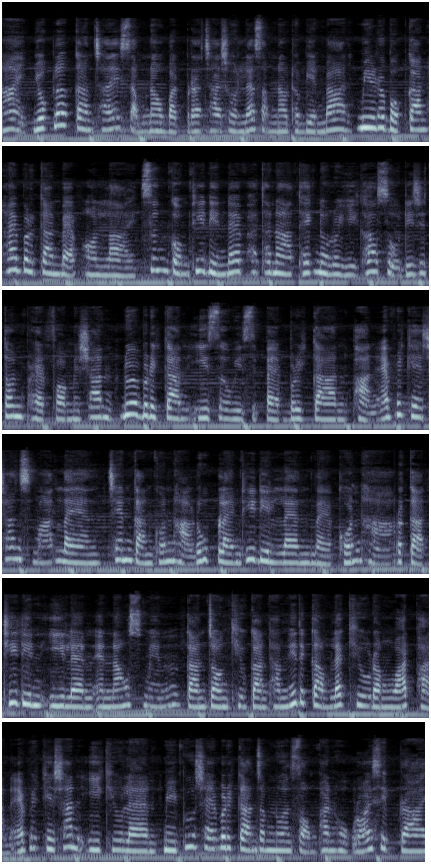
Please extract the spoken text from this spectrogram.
ง่าย ยกเลิกการใช้สำเนาบัตรประชาชนและสำเนาทะเบียนบ้าน มีระบบการให้บริการแบบออนไลน์ ซึ่งกรมที่ดินได้พัฒนาเทคโนโลยีเข้าสู่ดิจิตอลแพลตฟอร์มชันด้วยบริการ e-service 18 บริการผ่านแอปพลิเคชัน Smart Land เช่นการค้นหารูปแปลงที่ดินแลนด์แบบค้นหาประกาศที่ดิน e-land announcement การจองคิวการทำนิติกรรมและคิวรังวัดผ่านแอปพลิเคชัน eq land มีผู้ใช้บริการจำนวน 2,610 ราย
